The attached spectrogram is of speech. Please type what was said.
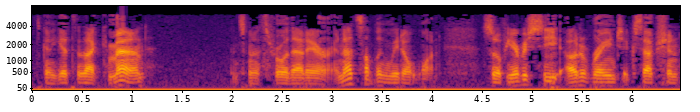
it's going to get to that command, and it's going to throw that error. And that's something we don't want. So if you ever see out of range exception,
